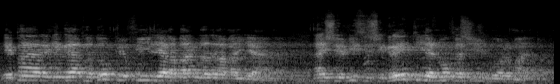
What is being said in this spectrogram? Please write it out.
e pare legato a doppio filo alla banda della Magliana, ai servizi segreti e al non fascismo ormano.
